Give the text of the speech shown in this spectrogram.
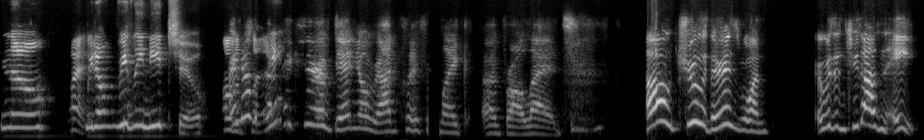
no, What? we don't really need to. Oh, I the know play? a picture of Daniel Radcliffe in like a bralette. Oh, true, there is one. It was in 2008.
